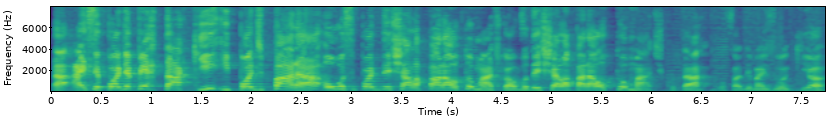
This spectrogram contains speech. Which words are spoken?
Tá? Aí você pode apertar aqui e pode parar, ou você pode deixar ela parar automático, ó. Vou deixar ela parar automático, tá? Vou fazer mais um aqui, ó.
